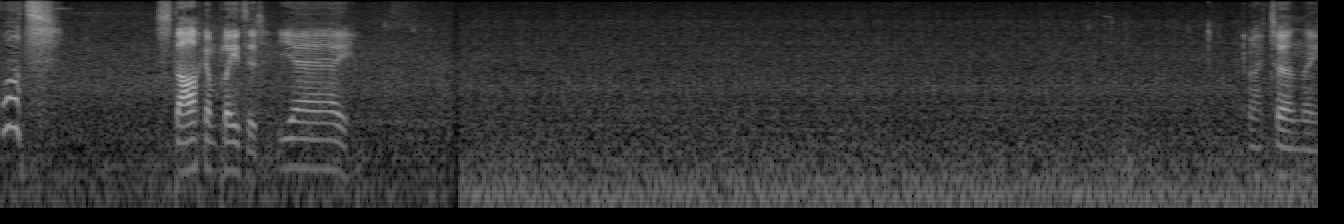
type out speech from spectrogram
What? Star completed. Yay. Can I turn the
